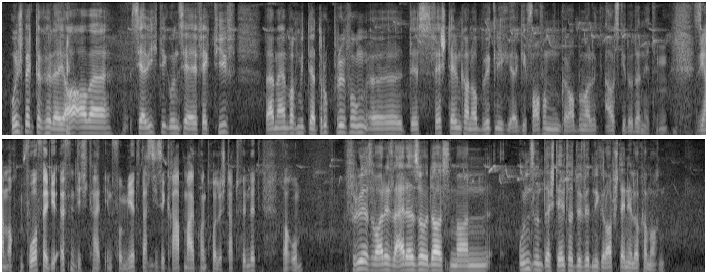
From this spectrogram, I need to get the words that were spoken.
Unspektakulär ja, aber sehr wichtig und sehr effektiv, weil man einfach mit der Druckprüfung äh, das feststellen kann, ob wirklich äh, Gefahr vom Grabmal ausgeht oder nicht. Hm. Sie haben auch im Vorfeld die Öffentlichkeit informiert, dass diese Grabmalkontrolle stattfindet. Warum? Früher war es leider so, dass man uns unterstellt hat, wir würden die Grabsteine locker machen.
